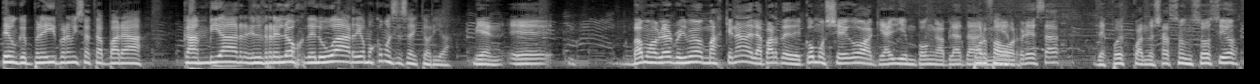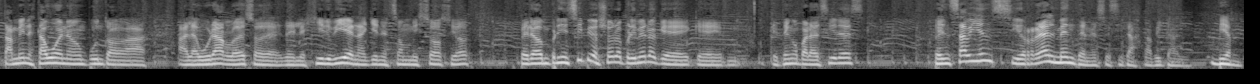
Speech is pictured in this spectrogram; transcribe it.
tengo que pedir permiso hasta para cambiar el reloj de lugar. Digamos, ¿cómo es esa historia? Bien, eh, vamos a hablar primero más que nada de la parte de cómo llego a que alguien ponga plata Por en favor. mi empresa. Después, cuando ya son socios, también está bueno un punto a, a laburarlo eso de, de elegir bien a quiénes son mis socios. Pero en principio yo lo primero que, que- que tengo para decir es, pensá bien si realmente necesitas capital. Bien.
